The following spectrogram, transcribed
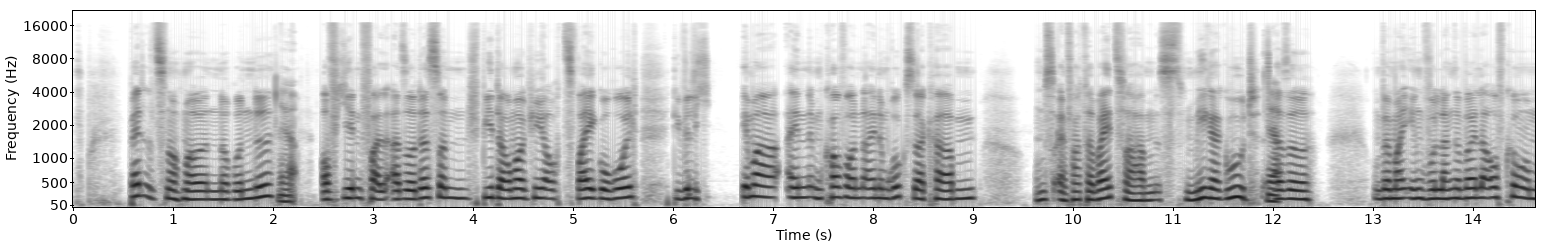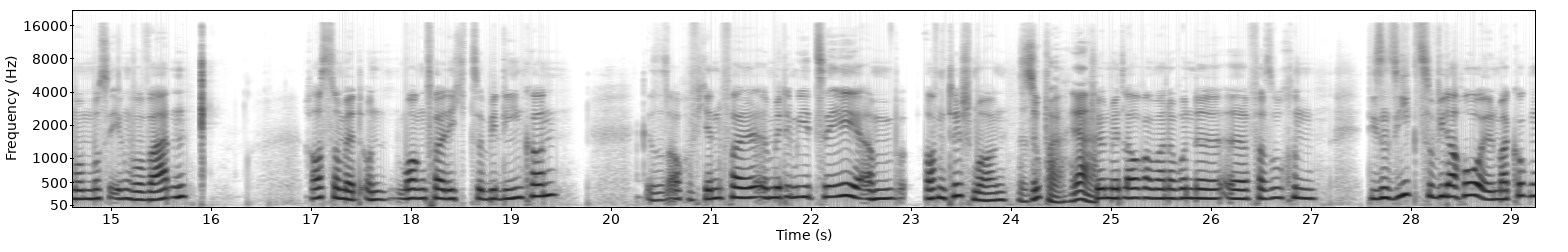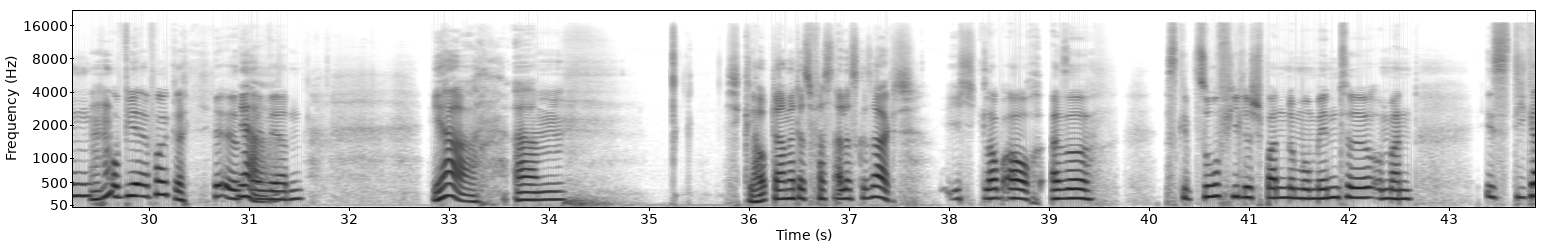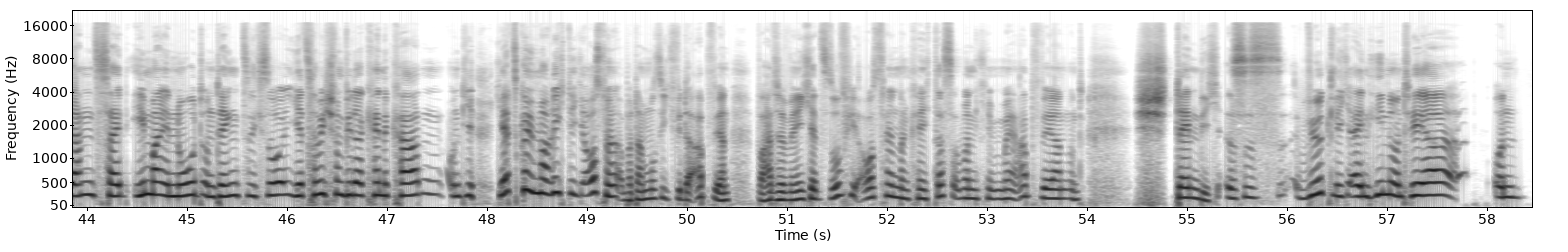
battles nochmal eine Runde. Ja. Auf jeden Fall. Also das ist so ein Spiel, darum habe ich mir auch zwei geholt. Die will ich immer einen im Koffer und einen im Rucksack haben, um es einfach dabei zu haben. Ist mega gut. Ja. Also, und wenn mal irgendwo Langeweile aufkommt und man muss irgendwo warten, raus damit. Und morgen fahre ich zur BerlinCon. Ist es auch auf jeden Fall äh, mit dem ICE am, auf dem Tisch morgen. Super, ja. Schön mit Laura mal eine Runde äh, versuchen, diesen Sieg zu wiederholen. Mal gucken, Mhm. ob wir erfolgreich äh, Ja. sein werden. Ja, ähm, ich glaube, damit ist fast alles gesagt. Ich glaube auch. Also, es gibt so viele spannende Momente und man ist die ganze Zeit immer in Not und denkt sich so, jetzt habe ich schon wieder keine Karten und je, jetzt kann ich mal richtig austeilen, aber dann muss ich wieder abwehren. Warte, wenn ich jetzt so viel austeilen, dann kann ich das aber nicht mehr abwehren und ständig. Es ist wirklich ein Hin und Her und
